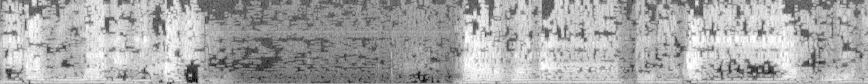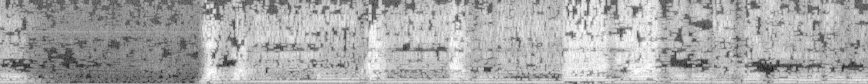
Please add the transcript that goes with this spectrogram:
لأول الحشر. ما ظننتم أن يخرجوا وظنوا أنهم مانعتهم حصونهم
